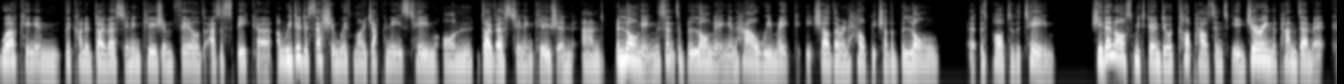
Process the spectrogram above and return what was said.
working in the kind of diversity and inclusion field as a speaker. And we did a session with my Japanese team on diversity and inclusion and belonging, the sense of belonging and how we make each other and help each other belong uh, as part of the team. She then asked me to go and do a clubhouse interview during the pandemic.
